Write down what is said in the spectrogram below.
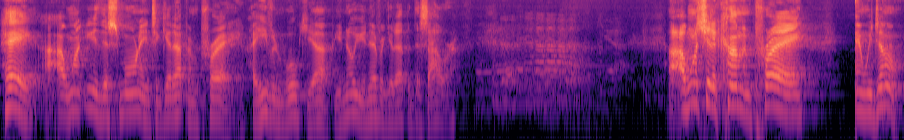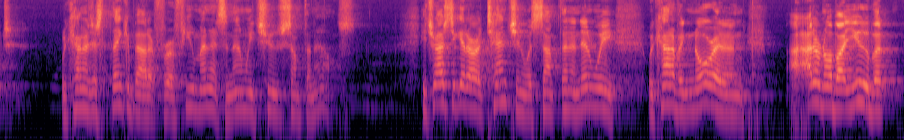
hey, I want you this morning to get up and pray? I even woke you up. You know you never get up at this hour. I want you to come and pray, and we don't. We kind of just think about it for a few minutes and then we choose something else. He tries to get our attention with something and then we, we kind of ignore it. And I, don't know about you, but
